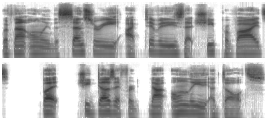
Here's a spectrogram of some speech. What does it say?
with not only the sensory activities that she provides, but she does it for not only adults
